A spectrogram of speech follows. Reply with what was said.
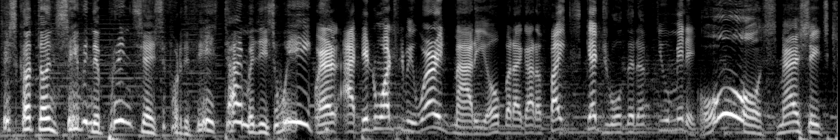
just got done saving the princess for the first time of this week. Well, I didn't want you to be worried, Mario, but I got a fight scheduled in a few minutes. Oh, Smash HQ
